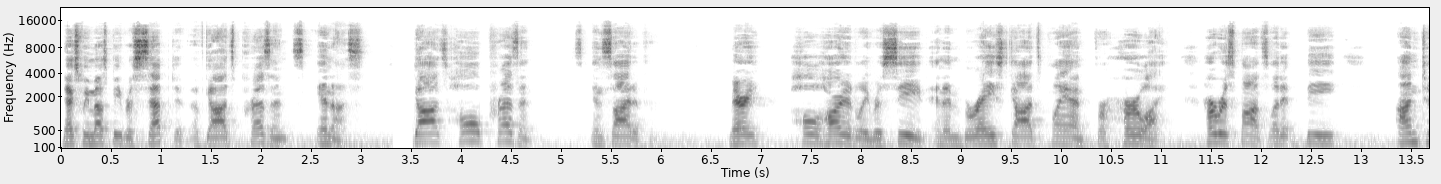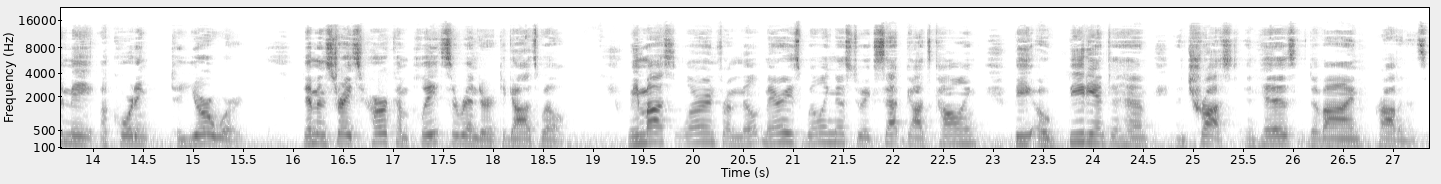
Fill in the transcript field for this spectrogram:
Next, we must be receptive of God's presence in us, God's whole presence inside of her. Mary wholeheartedly received and embraced God's plan for her life. Her response, let it be unto me according to your word, demonstrates her complete surrender to God's will. We must learn from Mary's willingness to accept God's calling, be obedient to Him, and trust in His divine providence.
